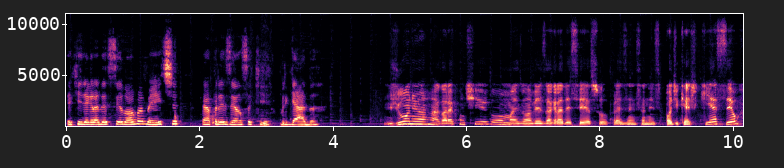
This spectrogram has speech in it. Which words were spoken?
Eu queria agradecer novamente a presença aqui. Obrigada. Júnior, agora é contigo. Mais uma vez agradecer a sua presença nesse podcast que é seu.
